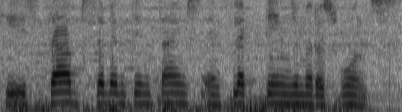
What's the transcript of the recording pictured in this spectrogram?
He is stabbed 17 times inflicting numerous wounds.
